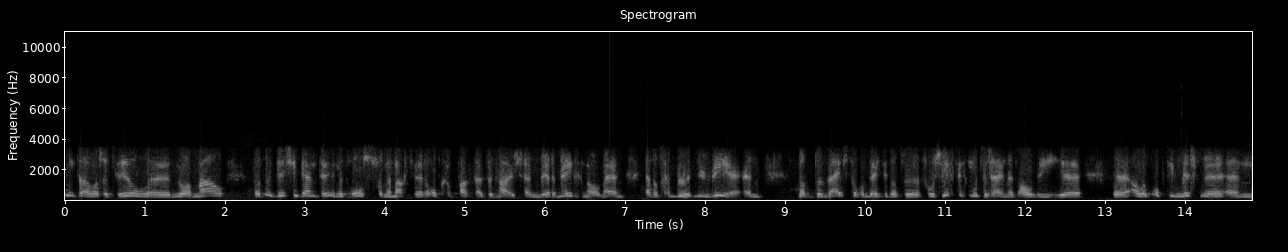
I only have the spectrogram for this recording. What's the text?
junta was het heel normaal dat de dissidenten in het holst van de nacht werden opgepakt uit hun huis en werden meegenomen. En ja, dat gebeurt nu weer. En dat bewijst toch een beetje dat we voorzichtig moeten zijn met al, die, al het optimisme en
